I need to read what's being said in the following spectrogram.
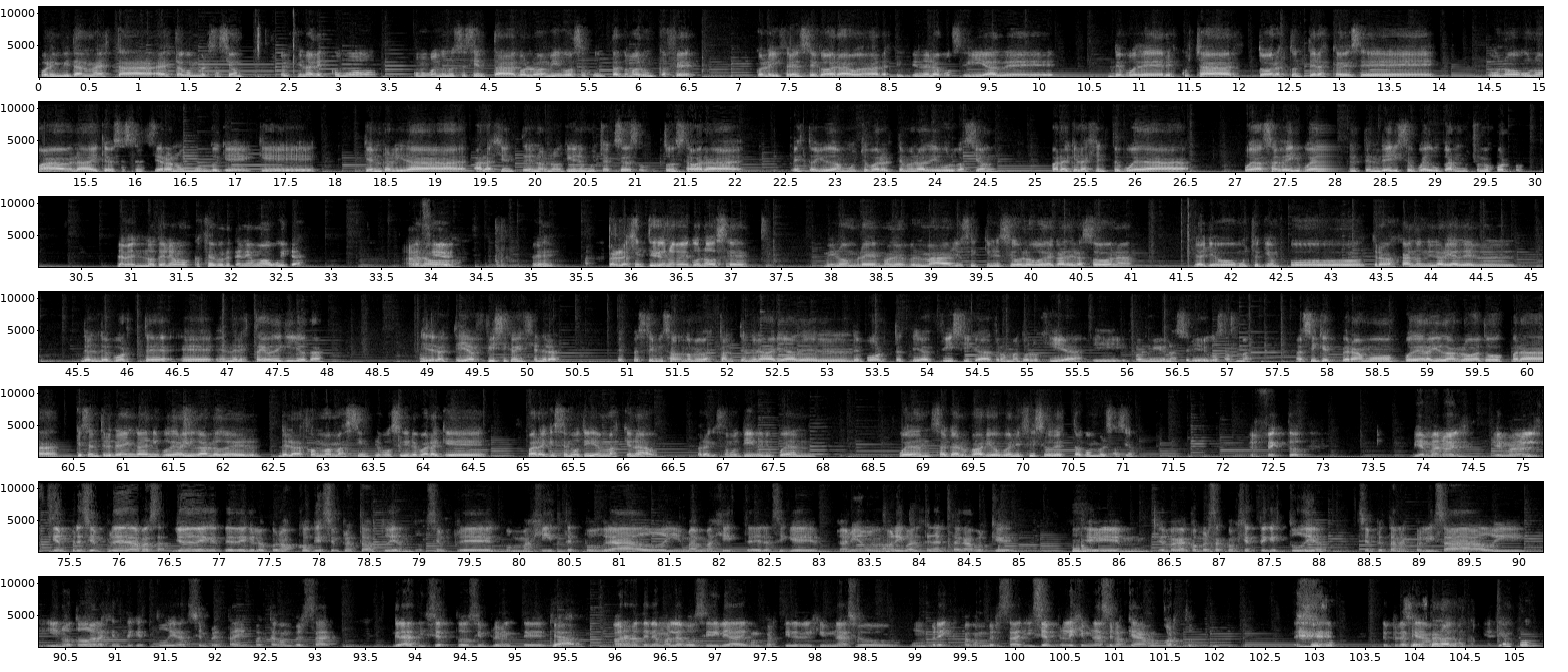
por invitarme a esta, a esta conversación. Al final es como, como cuando uno se sienta con los amigos, se junta a tomar un café, con la diferencia que ahora la gente tiene la posibilidad de, de poder escuchar todas las tonteras que a veces uno, uno habla y que a veces se encierra en un mundo que, que, que en realidad a la gente no, no, tiene mucho acceso. Entonces ahora esto ayuda mucho para el tema de la divulgación, para que la gente pueda, pueda saber y pueda entender y se pueda educar mucho mejor. No tenemos café, pero tenemos agüita. bueno, para la gente que no me conoce, mi nombre es Manuel Belmar, yo soy kinesiólogo de acá de la zona. Ya llevo mucho tiempo trabajando en el área del, del deporte eh, en el estadio de Quillota y de la actividad física en general, especializándome bastante en el área del deporte, actividad física, traumatología y, bueno, y una serie de cosas más. Así que esperamos poder ayudarlos a todos para que se entretengan y poder ayudarlos de, de la forma más simple posible para que, para que se motiven más que nada para que se motiven y puedan, puedan sacar varios beneficios de esta conversación. Perfecto. Bien, Manuel. El Manuel siempre, siempre ha pasado, yo desde, que lo conozco, que siempre ha estado estudiando, siempre con magíster, posgrado y más magíster, así que a mí es un honor igual tenerte acá porque eh, es bacán conversar con gente que estudia, siempre están actualizados y, y no toda la gente que estudia siempre está dispuesta a conversar gratis, ¿cierto? Simplemente claro. ahora no tenemos la posibilidad de compartir en el gimnasio un break para conversar y siempre en el gimnasio nos quedamos cortos. siempre nos siempre quedamos no tiempo.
